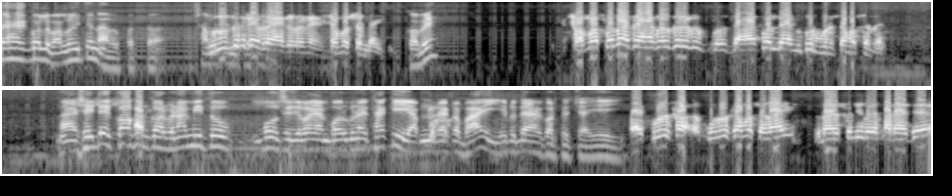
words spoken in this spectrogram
দেখা করলে ভালো হইতে না ব্যাপারটা? সামনে- কোনো দেখা করে নেই সমস্যা নাই। কবে? সমস্যা না দেখা করে দেখা করলে আমি করব না সমস্যা নাই। না সেইটাই কখন করবেন? আমি তো বলছি যে ভাই আমি বরগুনায় থাকি আপনার একটা ভাই একটু দেখা করতে চাই এই। কোনো কোনো সমস্যা নাই ওনারা শনিবারে পাঠায় দেন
